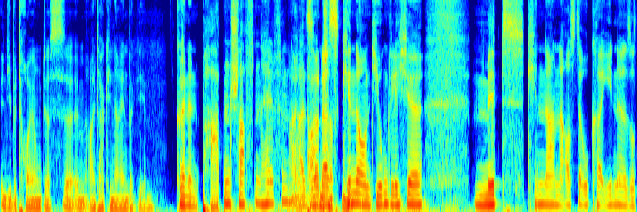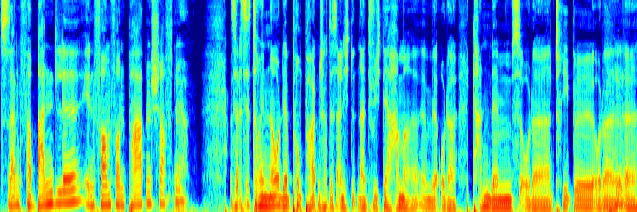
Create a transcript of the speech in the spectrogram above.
in die Betreuung des äh, im Alltag hineinbegeben. Können Patenschaften helfen? Nein, also, dass Kinder und Jugendliche mit Kindern aus der Ukraine sozusagen verbandle in Form von Patenschaften? Ja. Also das ist doch genau der Punkt. Partnerschaft ist eigentlich natürlich der Hammer. Oder Tandems oder Triple oder hm. äh,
